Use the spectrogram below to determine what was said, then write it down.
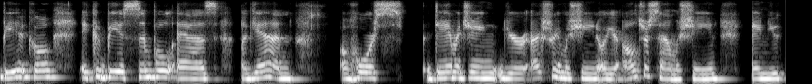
vehicle. It could be as simple as again a horse damaging your x-ray machine or your ultrasound machine and you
